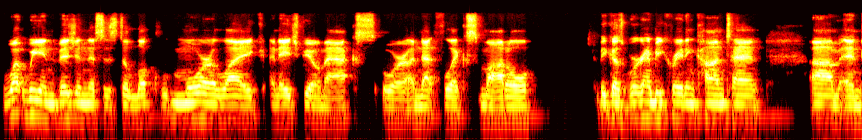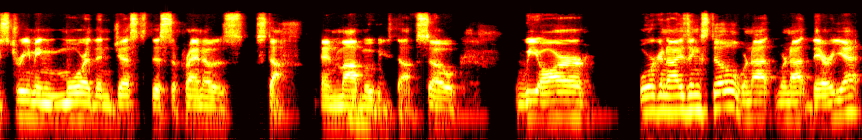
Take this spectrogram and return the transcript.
what we envision this is to look more like an HBO Max or a Netflix model, because we're going to be creating content um, and streaming more than just the Sopranos stuff and mob movie stuff. So we are organizing still. We're not we're not there yet.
